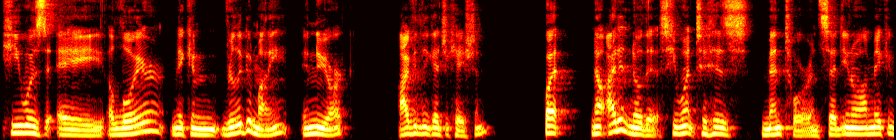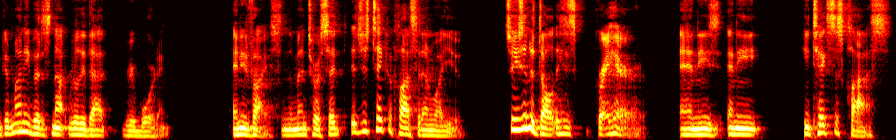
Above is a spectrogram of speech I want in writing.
he was a, a lawyer making really good money in New York, Ivy League education. Now I didn't know this. He went to his mentor and said, You know, I'm making good money, but it's not really that rewarding. Any advice? And the mentor said, Just take a class at NYU. So he's an adult, he's gray hair, and he's and he he takes this class.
